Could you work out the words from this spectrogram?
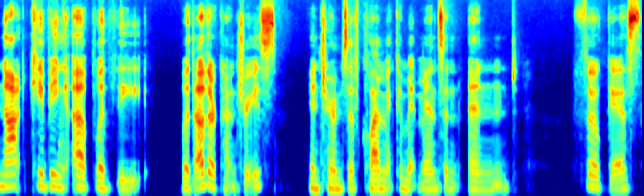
not keeping up with the with other countries in terms of climate commitments and, and focus,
